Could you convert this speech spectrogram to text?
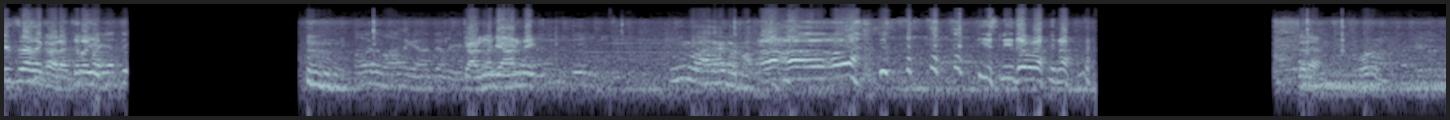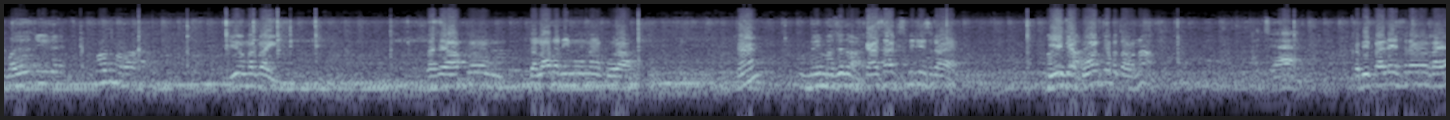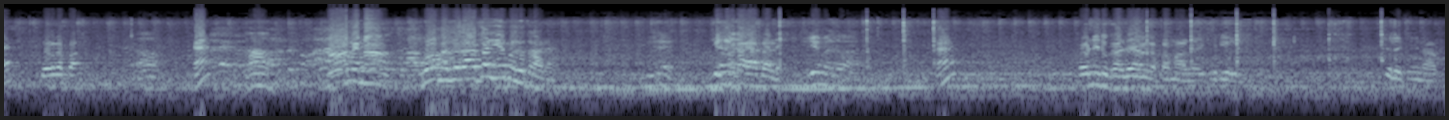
इस तरह से खा रहा है। चलो जी। करना जान दे। तीसरी दफ़ा तो मज़ा चीज़ जी उमर भाई वैसे आपको तो चला तो नहीं मुँह मैं पूरा। हैं? नहीं मज़ेदार। कैसा एक्सपीरियंस रहा है? ये क्या बोल के बताओ ना। अच्छा। कभी पहले इस तरह का खाया? गोलगप्पा। हाँ। हैं? हाँ। हाँ ना। वो मज़ेदार था ये मज़ेदार है। किधर खाया पहले? ये मज़ेदार। हैं? कौन नहीं तो खा दिया गप्पा मार है वीडियो लेकिन आप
